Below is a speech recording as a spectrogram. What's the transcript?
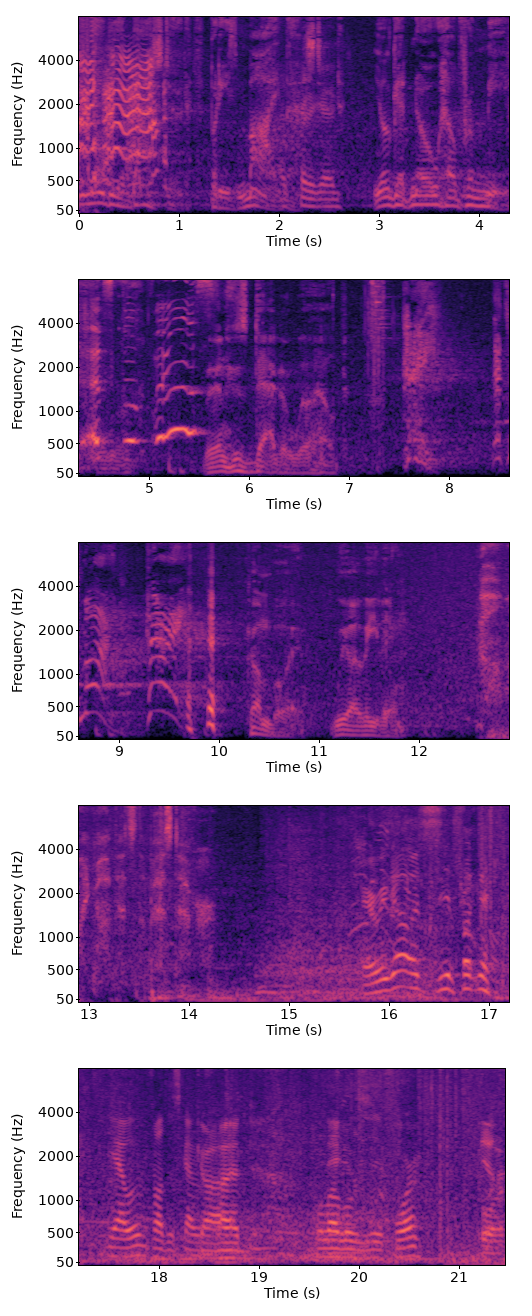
may be a bastard, but he's my pretty bastard. good. You'll get no help from me. That's the best. Then his dagger will help. Hey! That's mine! Hey! Come, boy. We are leaving. Oh my god, that's the best ever. Here we go. Let's see if fucking. Yeah, we haven't fought this guy before. God. What level is it? Four? Yeah.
